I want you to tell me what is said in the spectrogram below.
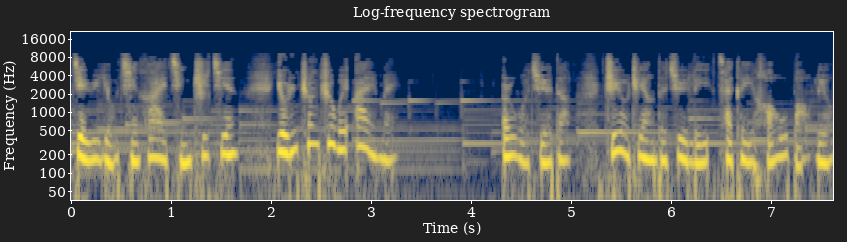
介于友情和爱情之间，有人称之为暧昧。而我觉得，只有这样的距离才可以毫无保留。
